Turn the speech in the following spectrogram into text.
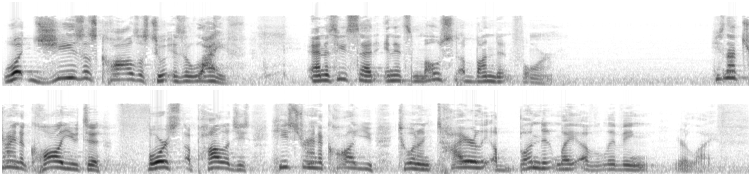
What Jesus calls us to is a life. And as he said, in its most abundant form. He's not trying to call you to forced apologies. He's trying to call you to an entirely abundant way of living your life.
